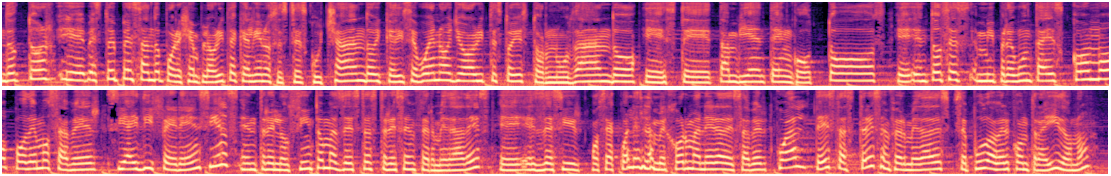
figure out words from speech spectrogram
Doctor, eh, estoy pensando, por ejemplo, ahorita que alguien nos esté escuchando y que dice, bueno, yo ahorita estoy estornudando, este, también tengo tos. Eh, entonces, mi pregunta es, ¿cómo podemos saber si hay diferencias entre los síntomas de estas tres enfermedades? Eh, es decir, o sea, ¿cuál es la mejor manera de saber cuál de estas tres enfermedades se pudo haber contraído, no?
